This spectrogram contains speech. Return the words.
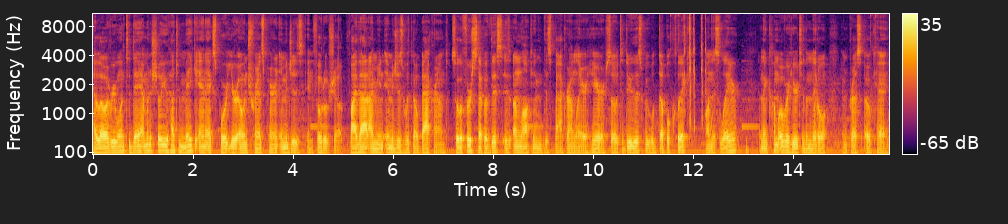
Hello everyone, today I'm going to show you how to make and export your own transparent images in Photoshop. By that I mean images with no background. So the first step of this is unlocking this background layer here. So to do this we will double click on this layer and then come over here to the middle and press OK.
